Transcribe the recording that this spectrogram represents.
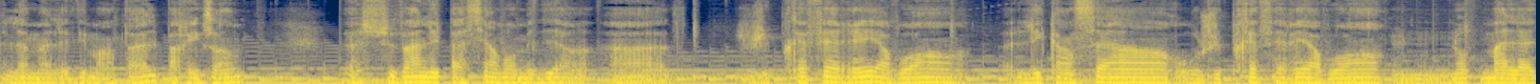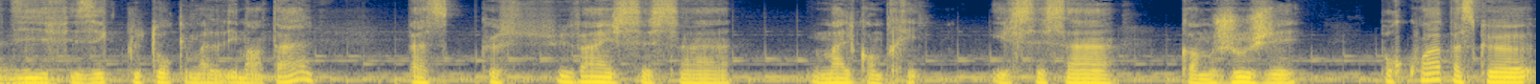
la maladie mentale. Par exemple, euh, souvent les patients vont me dire ah, j'ai préféré avoir les cancers ou j'ai préféré avoir une autre maladie physique plutôt que maladie mentale parce que souvent ils se sentent mal compris. Ils se sentent comme jugés. Pourquoi? Parce que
